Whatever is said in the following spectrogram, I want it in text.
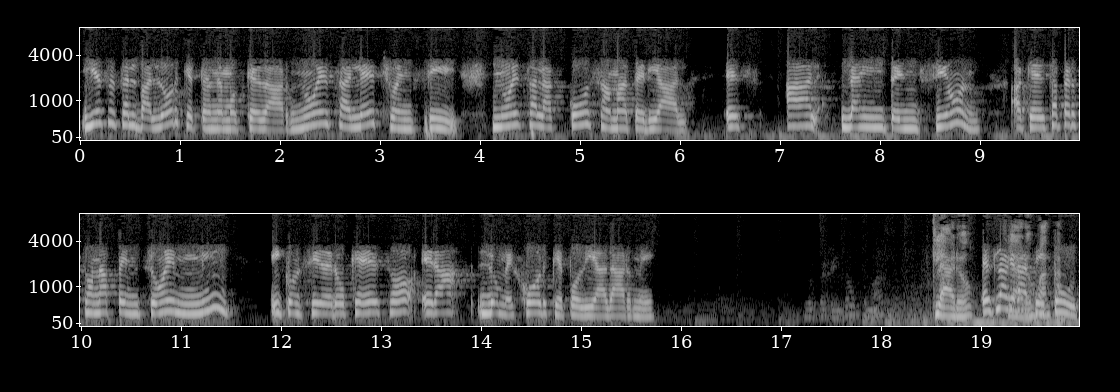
Y ese es el valor que tenemos que dar. No es al hecho en sí, no es a la cosa material, es a la intención, a que esa persona pensó en mí y consideró que eso era lo mejor que podía darme. Claro. Es la gratitud,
